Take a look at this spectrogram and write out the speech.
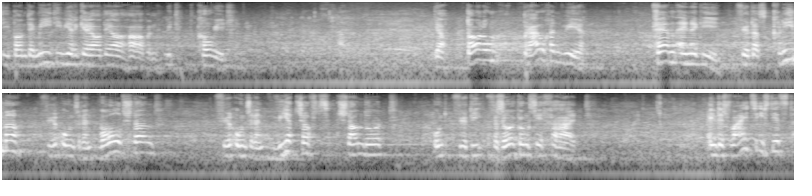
die Pandemie, die wir gerade haben mit Covid. Ja, darum brauchen wir Kernenergie für das Klima, für unseren Wohlstand, für unseren Wirtschaftsstandort und für die Versorgungssicherheit. In der Schweiz ist jetzt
